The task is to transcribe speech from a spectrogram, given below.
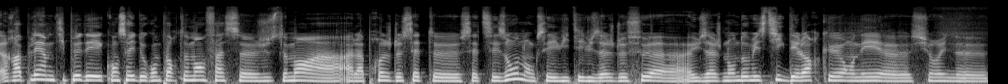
rappeler un petit peu des conseils de comportement face euh, justement à, à l'approche de cette, euh, cette saison. Donc, c'est éviter l'usage de feu à, à usage non domestique dès lors qu'on est euh, sur une,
